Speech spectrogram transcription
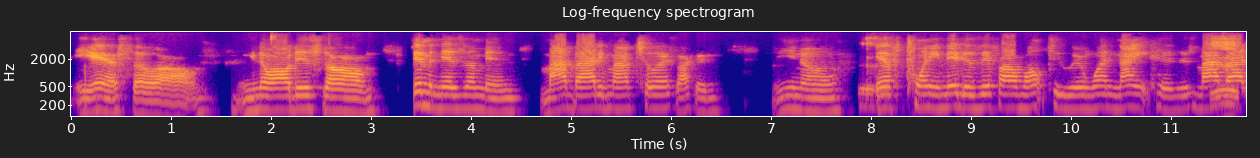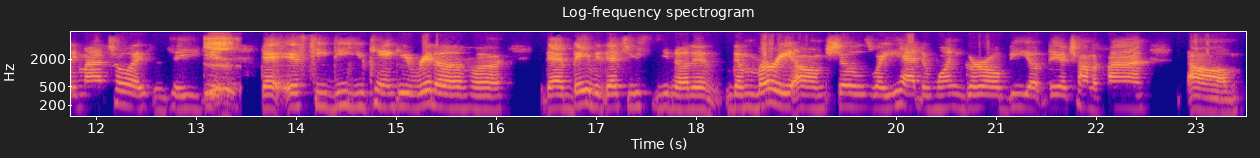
yeah, so um, you know, all this um feminism and my body, my choice. I can, you know, Yeah. f twenty niggas if I want to in one night because it's my Yeah. body, my choice. Until you get Yeah. that STD you can't get rid of, or that baby that you, you know, the the Maury um shows where you had the one girl be up there trying to find um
